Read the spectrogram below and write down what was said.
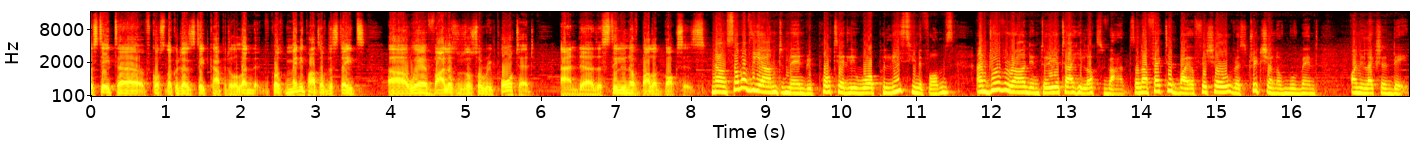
The state, uh, of course, Lokoja is the state capital, and of course, many parts of the states uh, where violence was also reported and uh, the stealing of ballot boxes. Now, some of the armed men reportedly wore police uniforms and drove around in Toyota Hilux vans, unaffected by official restriction of movement on election day.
